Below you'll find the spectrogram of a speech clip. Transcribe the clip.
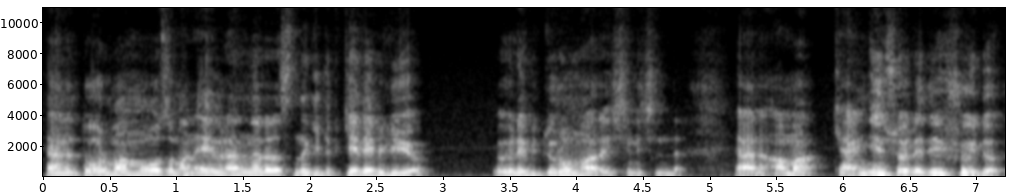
Yani Dormammu o zaman evrenler arasında gidip gelebiliyor. Öyle bir durum var işin içinde. Yani ama Kang'in söylediği şuydu.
